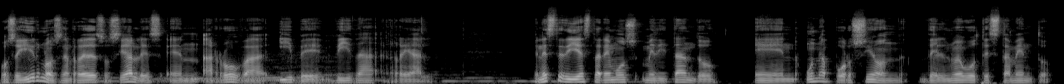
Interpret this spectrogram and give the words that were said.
o seguirnos en redes sociales en arroba Vida Real. En este día estaremos meditando en una porción del Nuevo Testamento.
